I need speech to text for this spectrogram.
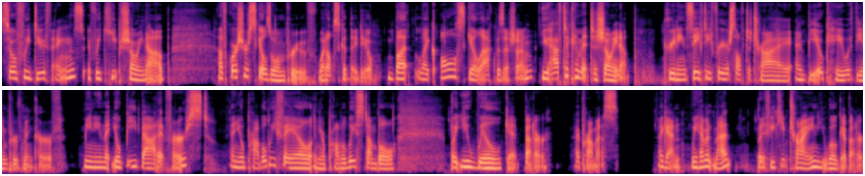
So, if we do things, if we keep showing up, of course, your skills will improve. What else could they do? But like all skill acquisition, you have to commit to showing up creating safety for yourself to try and be okay with the improvement curve, meaning that you'll be bad at first and you'll probably fail and you'll probably stumble, but you will get better. I promise. Again, we haven't met, but if you keep trying, you will get better.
